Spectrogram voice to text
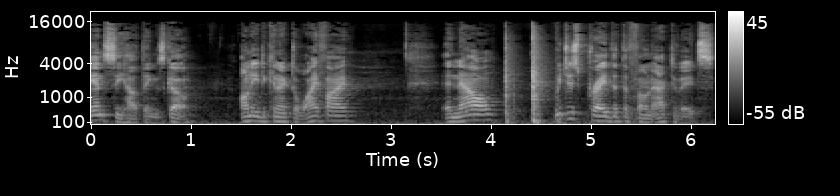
and see how things go. I'll need to connect to Wi-Fi, and now we just pray that the phone activates.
